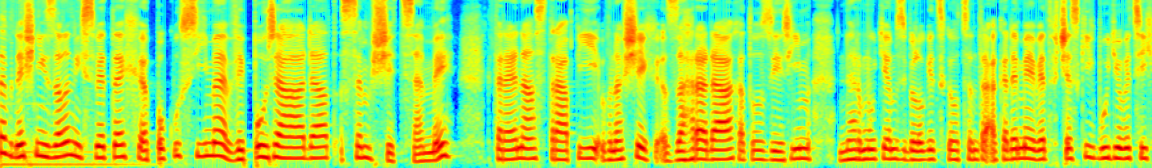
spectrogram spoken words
Se v dnešních zelených světech pokusíme vypořádat se mšicemi, které nás trápí v našich zahradách, a to s Jiřím Nermutěm z Biologického centra Akademie věd v Českých Budějovicích.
